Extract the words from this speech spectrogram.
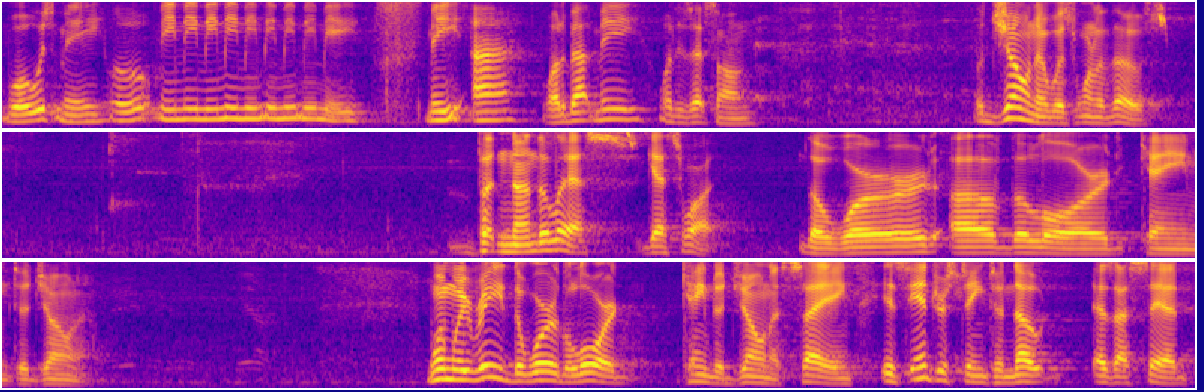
Woe is me. Oh, me, me, me, me, me, me, me, me, me. Me, I. What about me? What is that song? Well, Jonah was one of those. But nonetheless, guess what? The word of the Lord came to Jonah. When we read the word of the Lord came to Jonah saying, it's interesting to note, as I said,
